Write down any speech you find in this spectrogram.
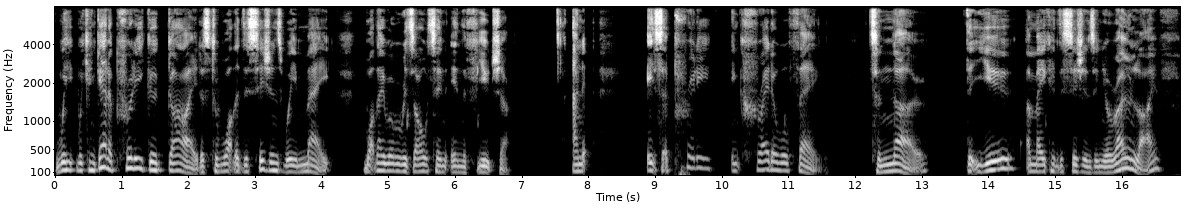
we, we can get a pretty good guide as to what the decisions we make, what they will result in in the future. And it's a pretty incredible thing to know that you are making decisions in your own life.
